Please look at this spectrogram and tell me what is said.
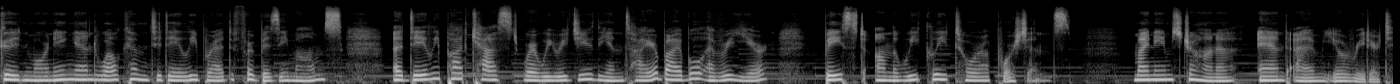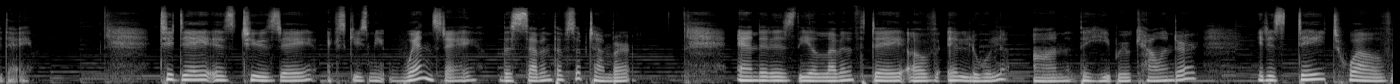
Good morning and welcome to Daily Bread for Busy Moms, a daily podcast where we read you the entire Bible every year based on the weekly Torah portions. My name's Johanna and I'm your reader today. Today is Tuesday, excuse me, Wednesday, the 7th of September, and it is the 11th day of Elul on the Hebrew calendar it is day 12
